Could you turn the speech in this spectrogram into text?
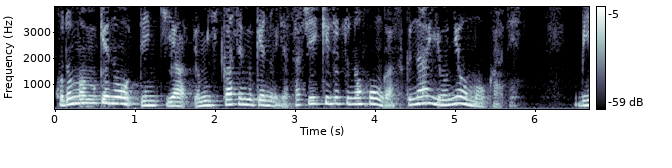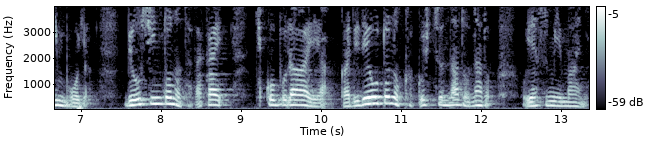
子供向けの伝記や読み聞かせ向けの優しい記述の本が少ないように思うからです。貧乏や病身との戦い、ティコ・ブラーエやガリレオとの確執などなど、お休み前に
